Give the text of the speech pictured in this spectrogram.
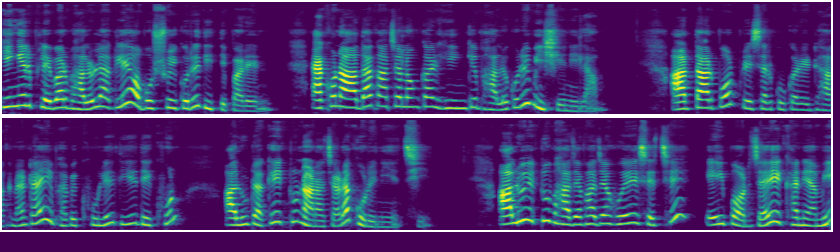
হিংয়ের ফ্লেভার ভালো লাগলে অবশ্যই করে দিতে পারেন। এখন আদা, কাঁচা লঙ্কার হিংকে ভালো করে মিশিয়ে নিলাম। আর তারপর প্রেসার কুকারের ঢাকনাটা এভাবে খুলে দিয়ে দেখুন, আলুটাকে একটু নাড়াচাড়া করে নিয়েছি। আলু একটু ভাজা ভাজা হয়ে এসেছে, এই পর্যায়ে এখানে আমি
